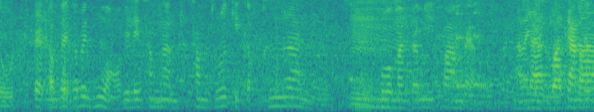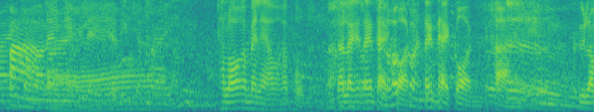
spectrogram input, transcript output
นูตแต่ครับแฟผนมๆก็เป็นห่วงว่าพี่เล็กทำงานทำธุรกิจกับเพื่อนอืมกลัวมันจะมีความแบบอะไรอย่างวัเงี้ยการหรือเปล่าอะไรอย่างเงี้ยพี่เล็กจะดิ้นกันไหมทะเลาะกันไปแล้วครับผมตั้งแต่ตั้งแต่ก่อนทะเลาะก่อนตั้งแต่ก่อนขายเออคือเรา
